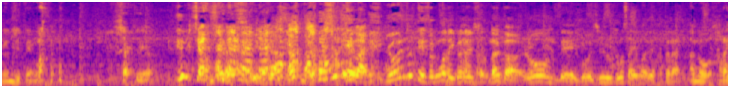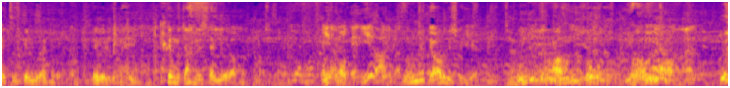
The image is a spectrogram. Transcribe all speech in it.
40点は借家40点は40点そこまでいかないでしょ。なんかローンで55歳まで働あの払い続けるぐらいのレベルじゃない？でもちゃんとした家は持ってます。けど家は持って家はあります。40点あるでしょ家。40点。あるそうですいや40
